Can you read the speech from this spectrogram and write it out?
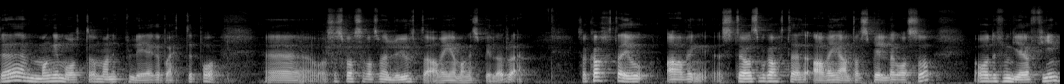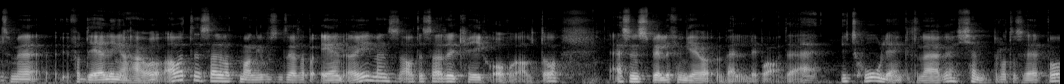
det er mange måter å manipulere brettet på. Eh, og så spørs det hva som er lurt, avhengig av hvor mange spillere du er. Så kartet er jo avhengig, Størrelsen på kartet er avhengig av antall spillere også. Og det fungerer fint med fordelinger her. Og Av og til så har det vært mange konsentrerer seg på én øy, mens av og til så er det krig overalt. Og jeg syns spillet fungerer veldig bra. Det er utrolig enkelt å lære, kjempelott å se på,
